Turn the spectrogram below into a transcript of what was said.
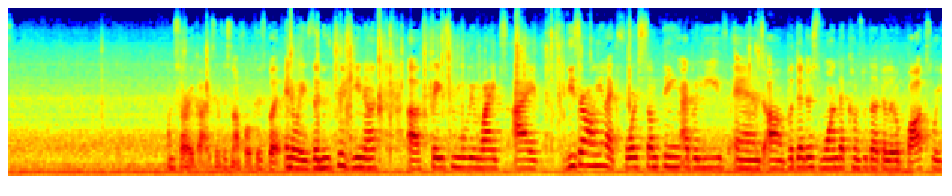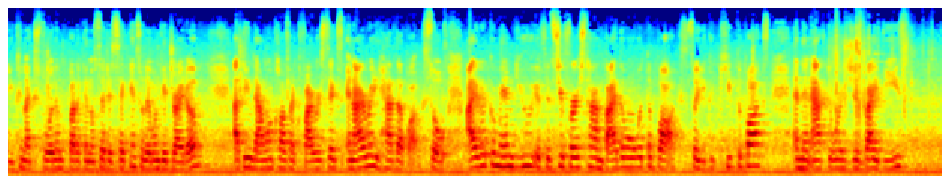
I'm sorry guys if it's not focused, but anyways, the Neutrogena uh, face removing wipes. I these are only like four something i believe and um, but then there's one that comes with like a little box where you can like store them para que no se second so they won't get dried up. I think that one costs like five or six and i already have that box. So i recommend you if it's your first time buy the one with the box so you could keep the box and then afterwards just buy these.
